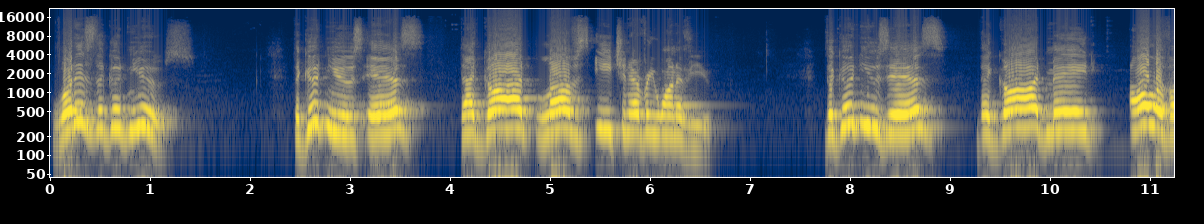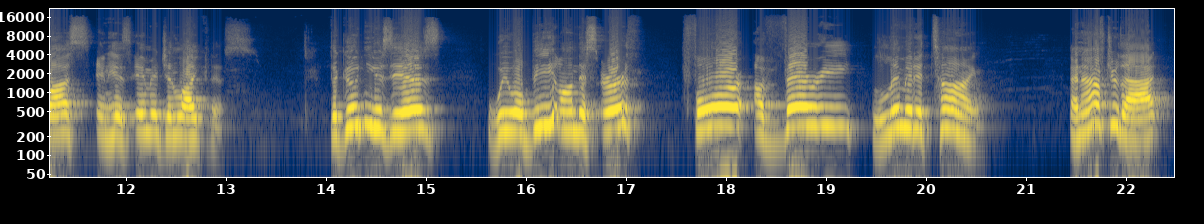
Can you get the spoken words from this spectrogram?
What is the good news? The good news is that God loves each and every one of you. The good news is that God made all of us in his image and likeness. The good news is we will be on this earth for a very limited time. And after that,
